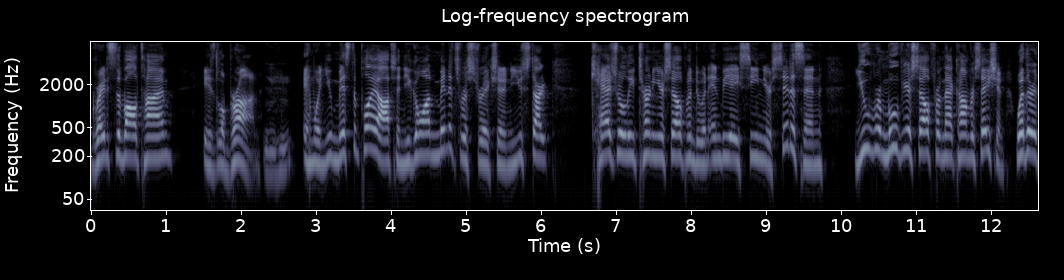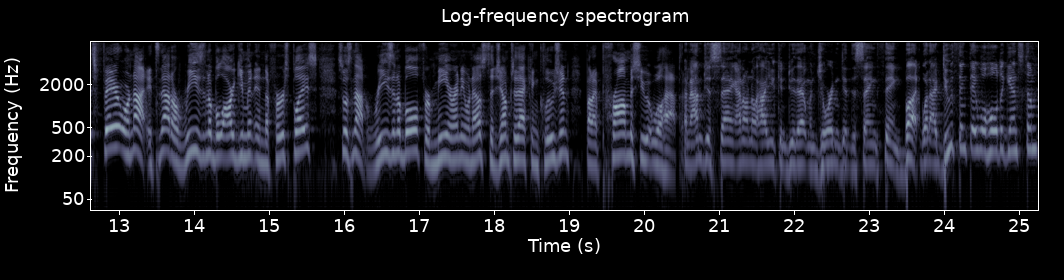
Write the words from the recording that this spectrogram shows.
greatest of all time is LeBron. Mm-hmm. And when you miss the playoffs and you go on minutes restriction and you start casually turning yourself into an NBA senior citizen, you remove yourself from that conversation, whether it's fair or not. It's not a reasonable argument in the first place. So it's not reasonable for me or anyone else to jump to that conclusion, but I promise you it will happen. And I'm just saying, I don't know how you can do that when Jordan did the same thing. But what I do think they will hold against him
